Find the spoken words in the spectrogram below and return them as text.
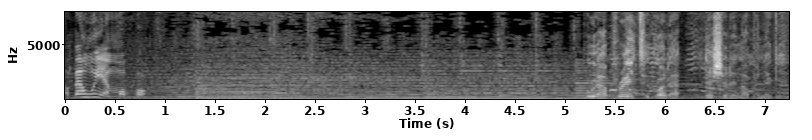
ɔbɛhu yɛn mmɔbɔ. We are praying to God that this shouldn't happen again.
